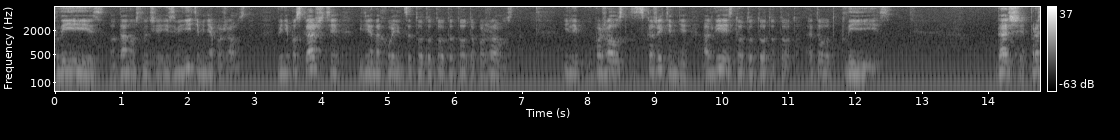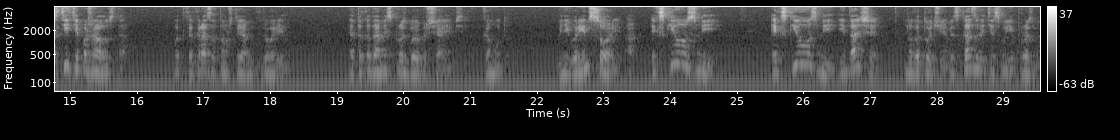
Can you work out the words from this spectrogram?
please. В данном случае, извините меня, пожалуйста. Вы не подскажете, где находится то-то, то-то, то-то, пожалуйста. Или, пожалуйста, скажите мне, а где есть то-то, то-то, то-то. Это вот please. Дальше. Простите, пожалуйста. Вот как раз о том, что я говорил. Это когда мы с просьбой обращаемся к кому-то. Мы не говорим sorry, а excuse me. Excuse me. И дальше многоточие. Высказывайте свою просьбу.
